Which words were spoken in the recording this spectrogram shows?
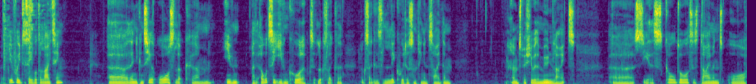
But if we disable the lighting, uh, then you can see the ores look um, even. I, I, would say even cooler because it looks like the looks like there's liquid or something inside them. Um, especially with the moonlight. Uh, so yeah, this is gold ore, this is diamond ore,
